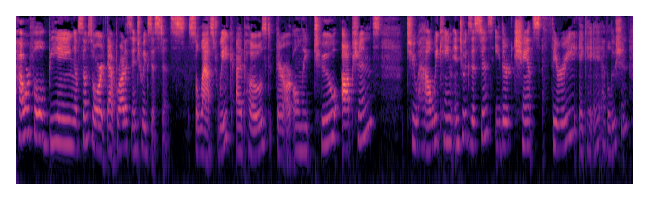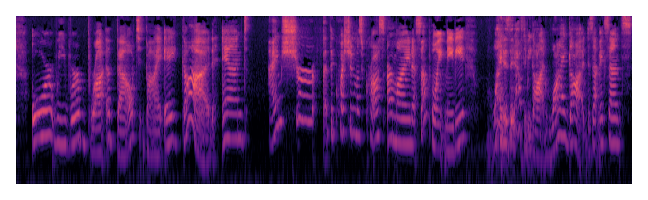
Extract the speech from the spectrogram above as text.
powerful being of some sort that brought us into existence. So last week I posed there are only two options to how we came into existence either chance theory, aka evolution, or we were brought about by a god. And I'm sure the question must cross our mind at some point, maybe why does it have to be God? Why God? Does that make sense?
